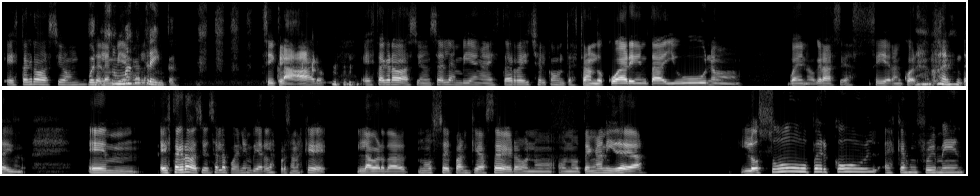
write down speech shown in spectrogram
esta grabación se la envían a 30. Sí, claro. Esta grabación se la envían a esta Rachel contestando 41. Bueno, gracias. Sí, eran 41. Em, esta grabación se la pueden enviar a las personas que la verdad no sepan qué hacer o no, o no tengan idea. Lo súper cool es que es un free mint,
